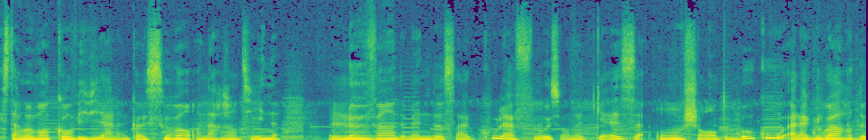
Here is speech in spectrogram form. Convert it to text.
c'est un moment convivial, hein, comme souvent en Argentine. Le vin de Mendoza coule à flot sur notre caisse. On chante beaucoup à la gloire de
